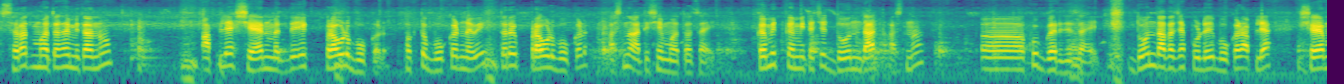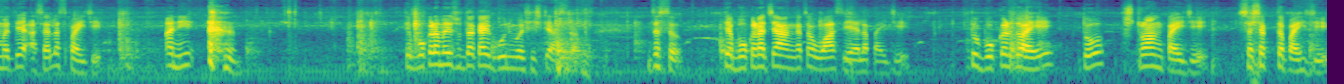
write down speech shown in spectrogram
सर्वात महत्त्वाचा मित्रांनो आपल्या शेळ्यांमध्ये एक प्रौढ बोकड फक्त बोकड नव्हे तर एक प्रौढ बोकड असणं अतिशय महत्त्वाचं आहे. कमीत कमी त्याचे दोन दात असणं खूप गरजेचं आहे. दोन दाताच्या पुढे बोकड आपल्या शेळ्यामध्ये असायलाच पाहिजे. आणि ते बोकडामध्ये सुद्धा काही गुण वैशिष्ट्ये असतात. जसं त्या बोकडाच्या अंगाचा वास यायला पाहिजे. तो बोकड जो आहे तो स्ट्रॉंग पाहिजे सशक्त पाहिजे.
